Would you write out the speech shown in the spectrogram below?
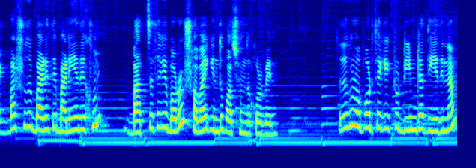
একবার শুধু বাড়িতে বানিয়ে দেখুন। বাচ্চা থেকে বড় সবাই কিন্তু পছন্দ করবেন। তো দেখুন, ওপর থেকে একটু ডিমটা দিয়ে দিলাম।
